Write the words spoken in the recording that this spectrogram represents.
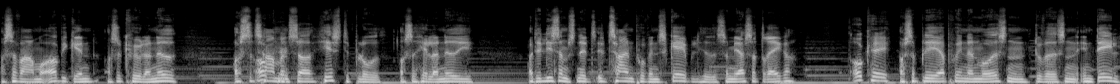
og så varmer op igen, og så køler ned, og så tager Okay. man så hesteblod, og så hælder ned i. Og det er ligesom sådan et, et tegn på venskabelighed, som jeg så drikker. Okay, Og så bliver jeg på en eller anden måde sådan, du ved, sådan en del.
